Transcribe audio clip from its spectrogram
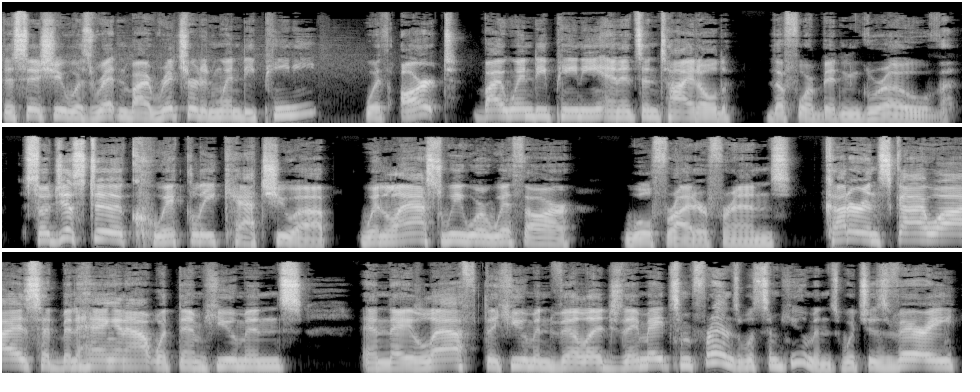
This issue was written by Richard and Wendy Pini with art by Wendy Pini, and it's entitled The Forbidden Grove. So just to quickly catch you up, when last we were with our Wolf Rider friends, Cutter and Skywise had been hanging out with them humans and they left the human village. They made some friends with some humans, which is very,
